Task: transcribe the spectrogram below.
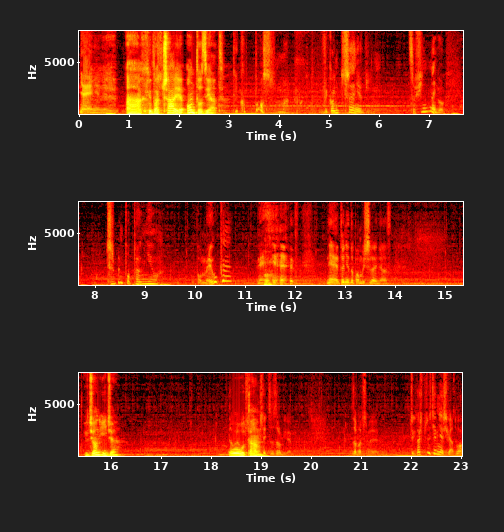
Nie, nie, nie. A, chyba czaje, on to zjadł. Tylko posmak. Wykończenie. Coś innego. Czyżbym popełnił pomyłkę? Nie, O. nie. Nie, to nie do pomyślenia. Gdzie on idzie? Dobra, U, muszę tam. pomyśleć, co zrobiłem. Zobaczmy. Czy ktoś przyciemnia światło?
